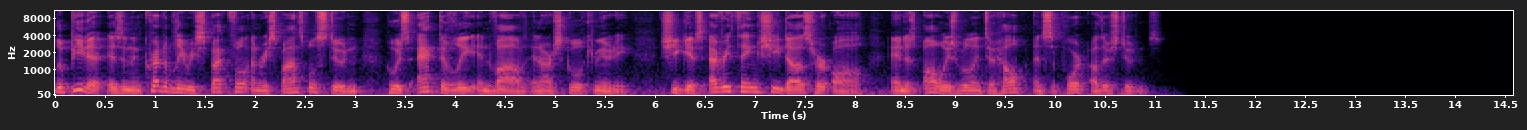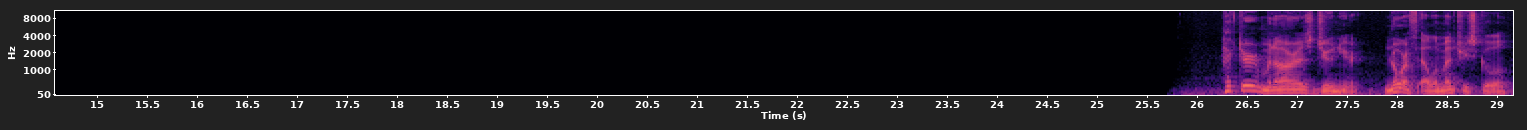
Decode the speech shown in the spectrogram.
Lupita is an incredibly respectful and responsible student who is actively involved in our school community she gives everything she does her all and is always willing to help and support other students. Hector Menares Jr., North Elementary School,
